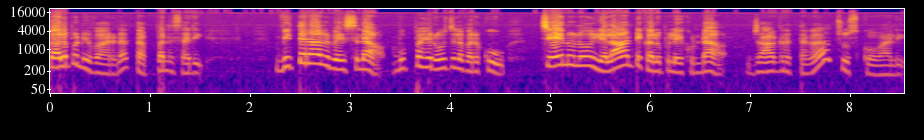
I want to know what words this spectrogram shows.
కలుపు నివారణ తప్పనిసరి. విత్తనాలు వేసిన ముప్పై రోజుల వరకు చేనులో ఎలాంటి కలుపు లేకుండా జాగ్రత్తగా చూసుకోవాలి.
